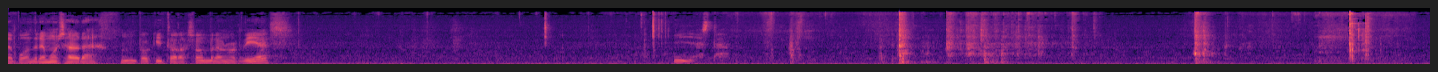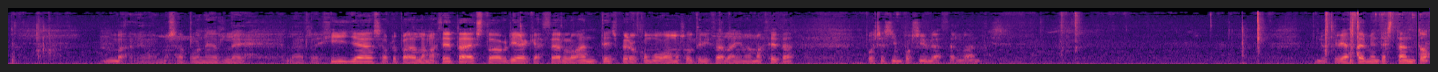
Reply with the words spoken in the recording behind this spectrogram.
Lo pondremos ahora un poquito a la sombra unos días. Y ya está. Vale, vamos a ponerle las rejillas, a preparar la maceta. Esto habría que hacerlo antes, pero como vamos a utilizar la misma maceta, pues es imposible hacerlo antes. Lo que voy a hacer mientras tanto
